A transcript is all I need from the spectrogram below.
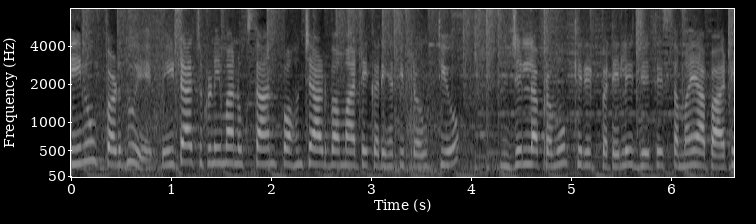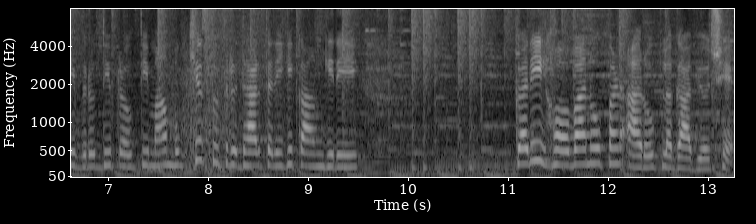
ટીનુ ફળદુએ પેટા ચૂંટણીમાં નુકસાન પહોંચાડવા માટે કરી હતી પ્રવૃત્તિઓ. જિલ્લા પ્રમુખ કિરીટ પટેલે જે તે સમયે આ પાર્ટી વિરોધી પ્રવૃત્તિમાં મુખ્ય સૂત્રધાર તરીકે કામગીરી કરી હોવાનો પણ આરોપ લગાવ્યો છે.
